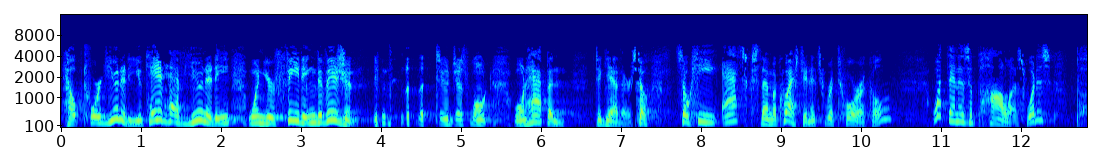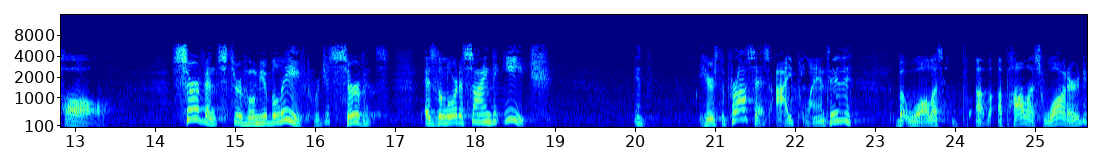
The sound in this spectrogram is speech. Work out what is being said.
help toward unity. You can't have unity when you're feeding division. the two just won't, won't happen together. So, so he asks them a question. It's rhetorical. What then is Apollos? What is Paul? Servants through whom you believed. We're just servants, as the Lord assigned to each. It, here's the process I planted, but Wallace, uh, Apollos watered,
